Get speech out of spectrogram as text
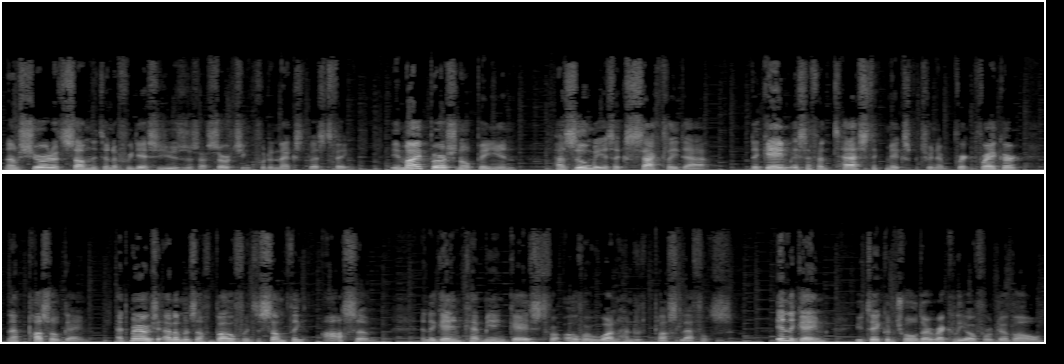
and I'm sure that some Nintendo 3DS users are searching for the next best thing. In my personal opinion, Hazumi is exactly that. The game is a fantastic mix between a brick breaker and a puzzle game. It marries elements of both into something awesome, and the game kept me engaged for over 100 plus levels. In the game, you take control directly over the ball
